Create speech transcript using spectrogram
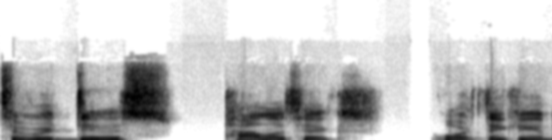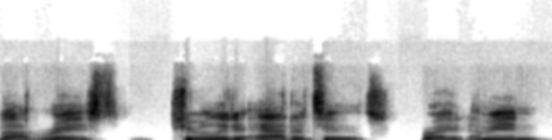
to reduce politics or thinking about race purely to attitudes, right? I mean,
